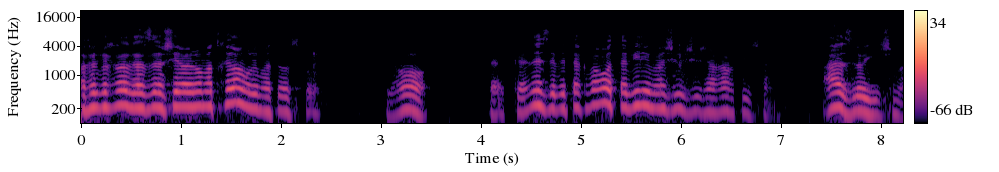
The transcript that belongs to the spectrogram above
אבל בכלל, אז השאלה לא מתחילה, אומרים התוספות. לא, תיכנס לבית הקברות, תביא לי משהו ששכחתי שם. אז לא ישמע.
